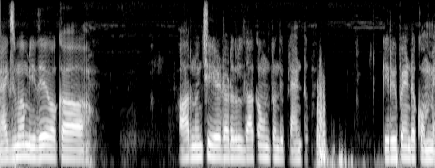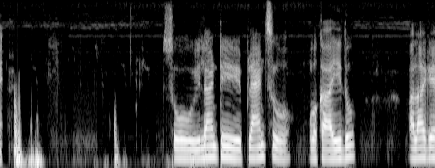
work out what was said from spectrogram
మ్యాక్సిమం ఇదే ఒక ఆరు నుంచి ఏడు అడుగుల దాకా ఉంటుంది ప్లాంట్. విరిగిపోయిన కొమ్మే. సో ఇలాంటి ప్లాంట్స్ ఒక ఐదు అలాగే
